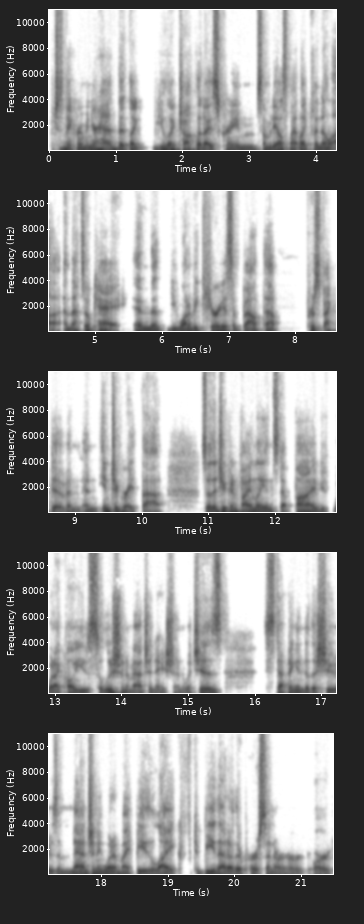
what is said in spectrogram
but just make room in your head that like you like chocolate ice cream somebody else might like vanilla and that's okay. And that you want to be curious about that perspective and and integrate that so that you can finally in step 5 what i call use solution imagination which is stepping into the shoes imagining what it might be like to be that other person or or, or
